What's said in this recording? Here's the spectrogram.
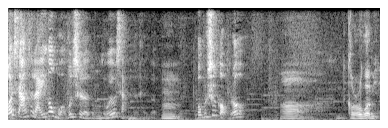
我想起来一个我不吃的东西，我又想起来一个，嗯我不吃狗肉。啊，狗肉过敏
